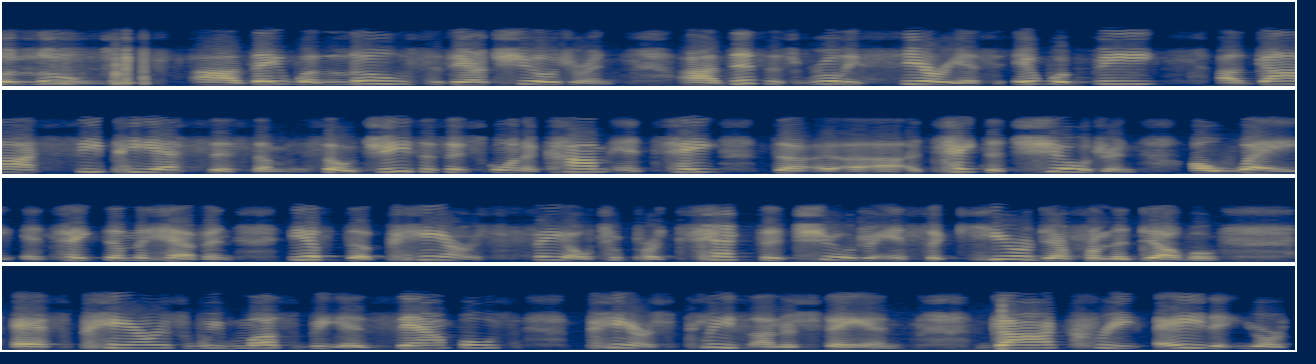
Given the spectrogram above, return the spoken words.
will lose. Uh, they will lose their children. Uh, this is really serious. It would be uh, God's CPS system. So Jesus is going to come and take the uh, uh, take the children away and take them to heaven if the parents fail to protect the children and secure them from the devil. As parents, we must be examples. Parents, please understand, God created your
